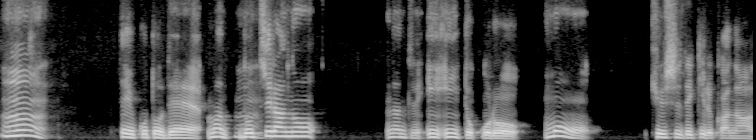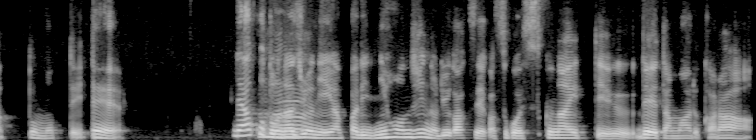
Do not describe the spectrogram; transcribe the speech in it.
うん。っていうことで、まあ、うん。どちらの、なんていういいいところも吸収できるかなと思っていて。でアコと同じようにやっぱり日本人の留学生がすごい少ないっていうデータもあるから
